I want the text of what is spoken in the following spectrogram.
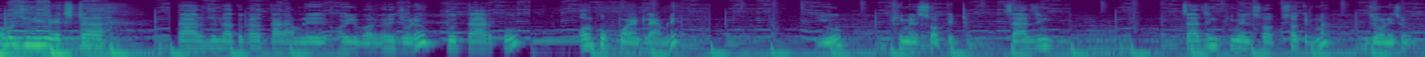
अब जुन यो एक्स्ट्रा तार जुन रातो कालो तार हामीले अहिले भर्खरै जोड्यौँ त्यो तारको अर्को पोइन्टलाई हामीले यो female socket charging charging female सकेटमा जोड्नेछौँ।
